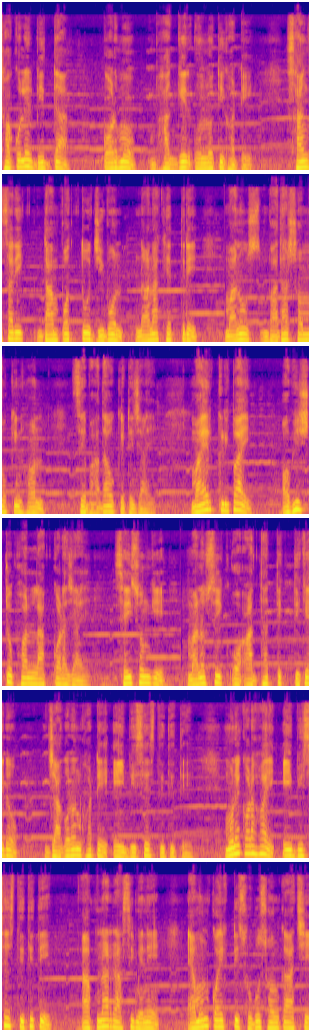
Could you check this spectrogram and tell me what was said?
সকলের বিদ্যা, কর্ম, ভাগ্যের উন্নতি ঘটে। সাংসারিক দাম্পত্য জীবন নানা ক্ষেত্রে মানুষ বাধার সম্মুখীন হন, সে বাধাও কেটে যায়। মায়ের কৃপায় অভীষ্ট ফল লাভ করা যায়। সেই সঙ্গে মানসিক ও আধ্যাত্মিক দিকেরও জাগরণ ঘটে এই বিশেষ তিথিতে। মনে করা হয়, এই বিশেষ তিথিতে আপনার রাশি মেনে এমন কয়েকটি শুভ সংখ্যা আছে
